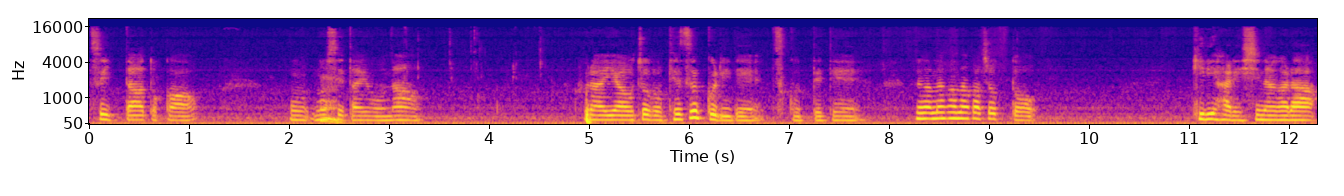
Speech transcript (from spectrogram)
ツイッターとかを載せたようなフライヤーをちょっと手作りで作っててそれがなかなかちょっと切り張りしながら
